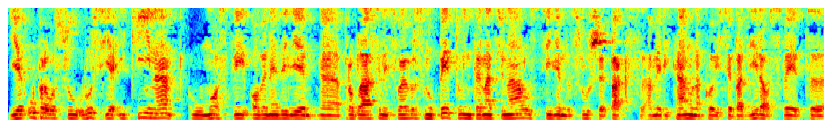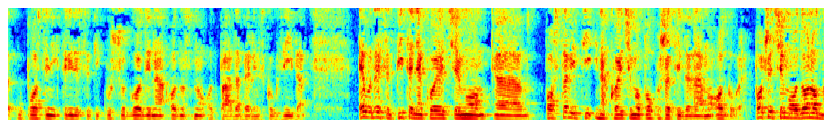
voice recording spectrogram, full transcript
jer upravo su Rusija i Kina u Moskvi ove nedelje e, proglasili svojevrsnu petu internacionalu s ciljem da sruše Pax Amerikanu na koji se bazirao svet e, u posljednjih 30 i kusur godina, odnosno od pada Berlinskog zida. Evo deset pitanja koje ćemo e, postaviti i na koje ćemo pokušati da damo odgovore. Počet ćemo od onog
